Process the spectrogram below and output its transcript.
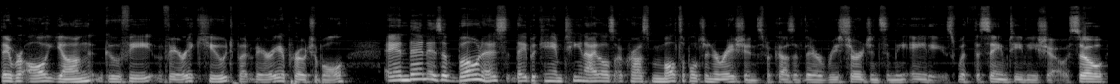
They were all young, goofy, very cute, but very approachable. And then, as a bonus, they became teen idols across multiple generations because of their resurgence in the 80s with the same TV show. So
